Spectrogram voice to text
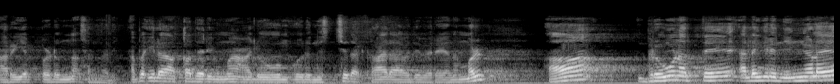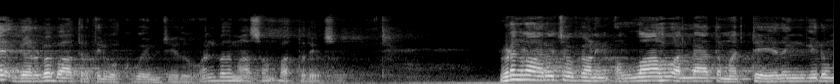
അറിയപ്പെടുന്ന സംഗതി. അപ്പോൾ ഇലാ ഖദരി മാലൂം ഒരു നിശ്ചിത കാലാവധി വരെ നമ്മൾ ആ ഭ്രൂണത്തെ അല്ലെങ്കിൽ നിങ്ങളെ ഗർഭപാത്രത്തിൽ വെക്കുകയും ചെയ്തു. ഒൻപത് മാസം പത്ത് ദിവസം. ഇവിടെ നിങ്ങൾ ആലോചിച്ച് നോക്കുകയാണെങ്കിൽ അള്ളാഹു അല്ലാത്ത മറ്റേതെങ്കിലും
